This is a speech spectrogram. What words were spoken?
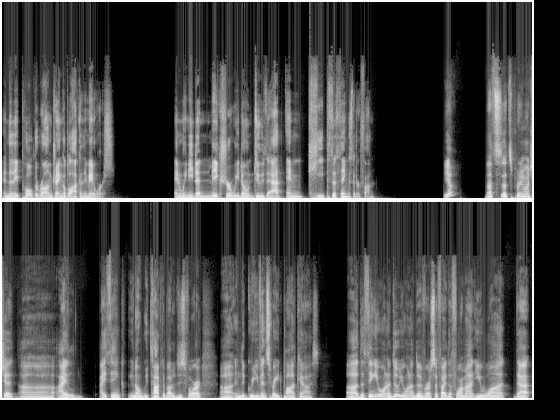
and then they pulled the wrong Jenga block and they made it worse. And we need to make sure we don't do that and keep the things that are fun. yeah. That's that's pretty much it. Uh, I I think you know we talked about it before uh, in the grievance rate podcast. Uh, the thing you want to do, you want to diversify the format. You want that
